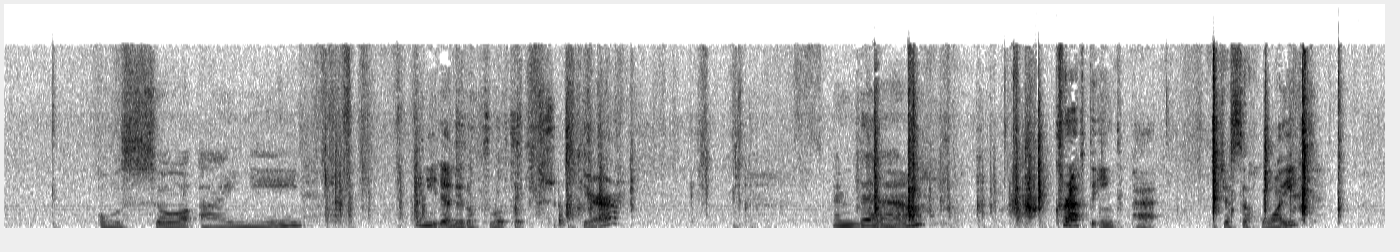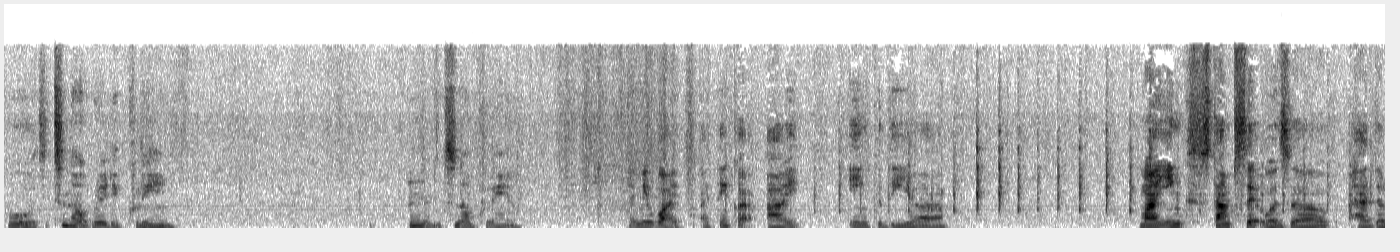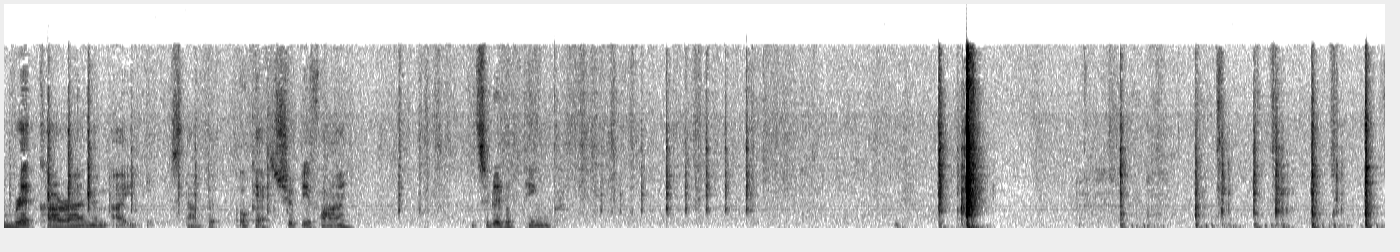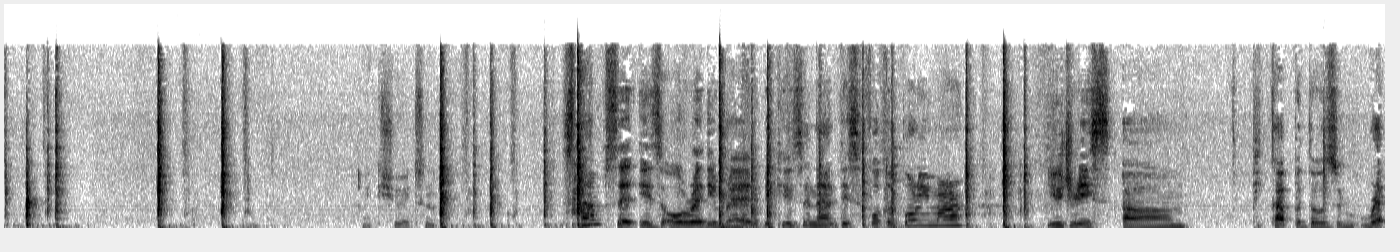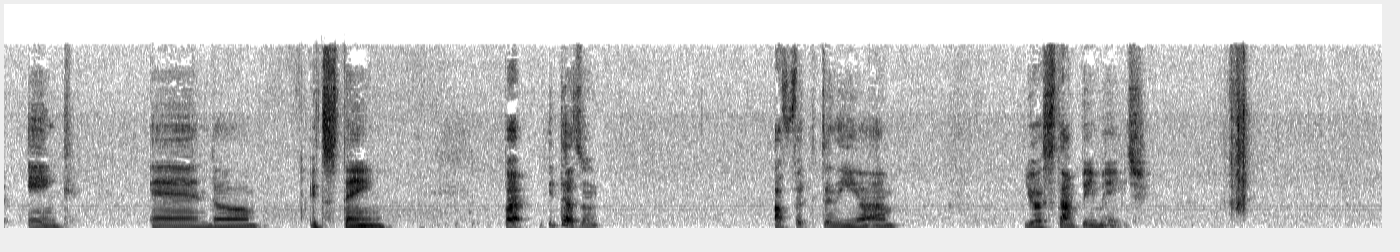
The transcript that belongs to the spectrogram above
also i need I need a little protection here. and then craft ink pad. Just a white. Oh it's not really clean. Mm, it's not clean. Let me wipe. I think I, I ink the uh, my ink stamp set was uh, had the red color and I stamped it. Okay should be fine. It's a little pink. Make sure it's not stamp set is already red because in uh, this photopolymer usually um, pick up those red ink and um, it's stain but it doesn't affect the um, your stamp image.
